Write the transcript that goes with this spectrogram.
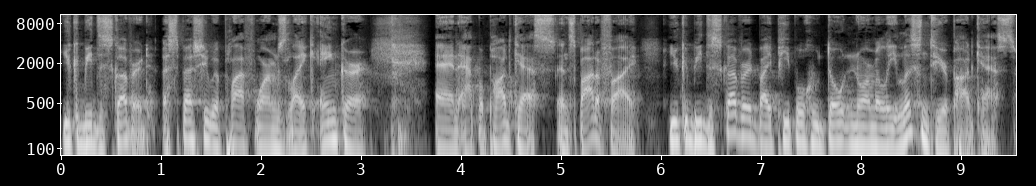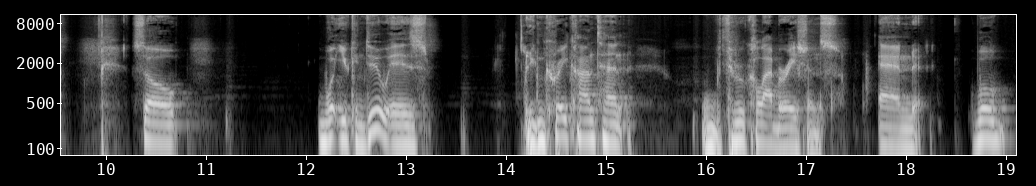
You could be discovered, especially with platforms like Anchor and Apple Podcasts and Spotify. You could be discovered by people who don't normally listen to your podcast. So what you can do is you can create content through collaborations and we'll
